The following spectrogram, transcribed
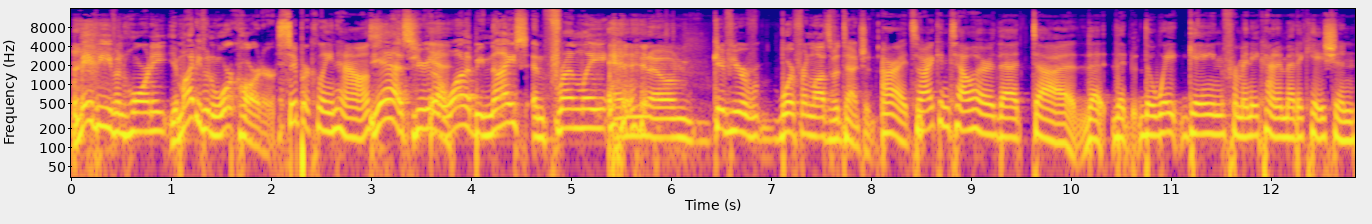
maybe even horny. You might even work harder. Super clean house. Yes, you're going to Yeah. want to be nice and friendly and, you know, and give your boyfriend lots of attention. All right, so I can tell her that uh, that that the weight gain from any kind of medication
